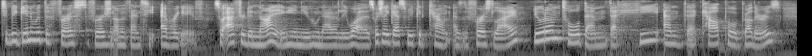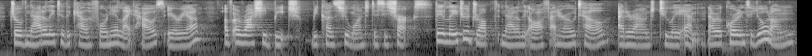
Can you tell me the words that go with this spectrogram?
to begin with the first version of events he ever gave. So, after denying he knew who Natalee was, which I guess we could count as the first lie, Joran told them that he and the Kalpoe brothers drove Natalee to the California lighthouse area of Arashi Beach because she wanted to see sharks. They later dropped Natalee off at her hotel at around 2 a.m. Now, according to Joran,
